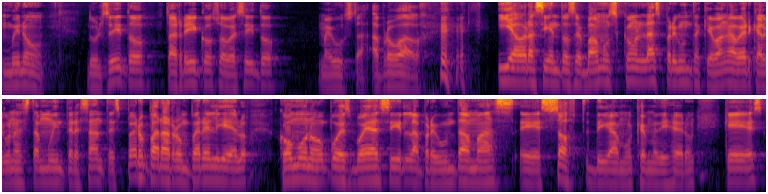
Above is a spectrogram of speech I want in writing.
Un vino dulcito, está rico, suavecito. Me gusta, aprobado. y ahora sí, entonces vamos con las preguntas que van a ver que algunas están muy interesantes. Pero para romper el hielo, como no, pues voy a decir la pregunta más eh, soft, digamos, que me dijeron, que es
